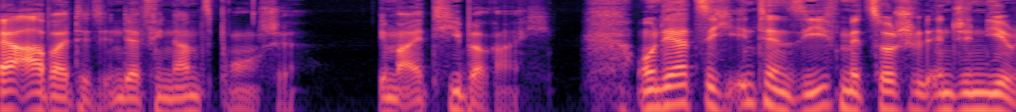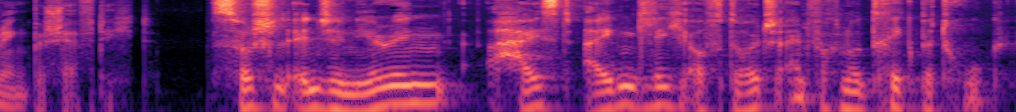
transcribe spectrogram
Er arbeitet in der Finanzbranche, im IT-Bereich, und er hat sich intensiv mit Social Engineering beschäftigt. Social Engineering heißt eigentlich auf Deutsch einfach nur Trickbetrug.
